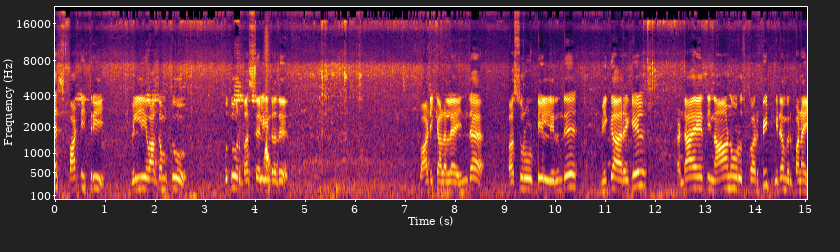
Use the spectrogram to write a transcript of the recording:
S forty three Villivakkam to Pudur bus செல்கின்றது. வாடிக்கையாளர்ல இந்த பஸ் ரூட்டில் இருந்து மிக அருகில் ரெண்டாயிரத்தி நானூறு ஸ்கொயர் ஃபீட் இடம் விற்பனை.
